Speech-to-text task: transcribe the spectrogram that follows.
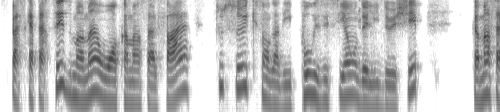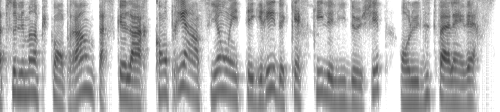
c'est parce qu'à partir du moment où on commence à le faire, tous ceux qui sont dans des positions de leadership commencent absolument plus comprendre parce que leur compréhension intégrée de qu'est-ce qu'est le leadership, on lui dit de faire l'inverse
